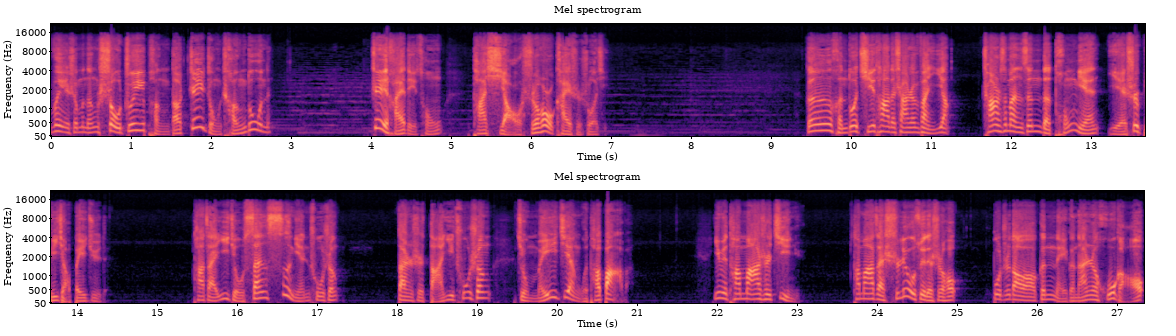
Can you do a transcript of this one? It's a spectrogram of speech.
为什么能受追捧到这种程度呢？这还得从他小时候开始说起。跟很多其他的杀人犯一样，查尔斯·曼森的童年也是比较悲剧的。他在一九三四年出生，但是打一出生就没见过他爸爸，因为他妈是妓女。他妈在十六岁的时候，不知道跟哪个男人胡搞，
